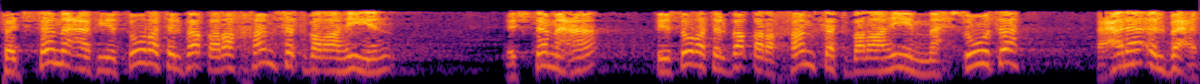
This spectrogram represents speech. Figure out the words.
فاجتمع في سورة البقرة خمسة براهين. اجتمع في سورة البقرة خمسة براهين محسوسة على البعث.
